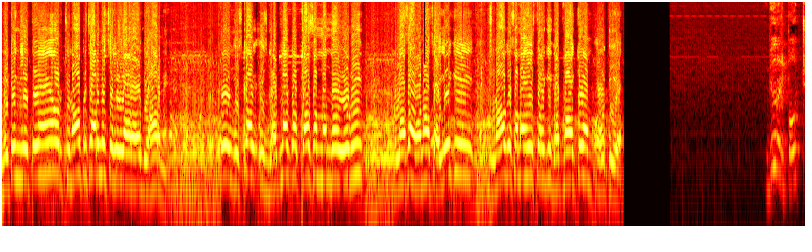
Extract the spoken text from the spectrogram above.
मीटिंग लेते हैं और चुनाव प्रचार में चले जा रहे हैं बिहार में। तो इसका, इस घटना का क्या संबंध है, वो भी खुलासा होना चाहिए कि चुनाव के समय इस तरह की घटनाएँ क्यों होती है। Bureau report,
